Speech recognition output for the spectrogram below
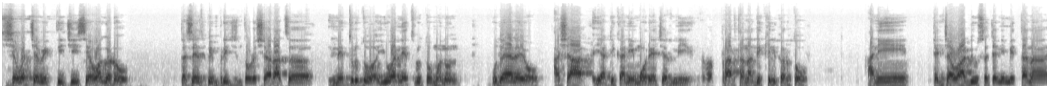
शेवटच्या व्यक्तीची सेवा घडो तसेच पिंपरी चिंचवड शहराचं नेतृत्व युवा नेतृत्व म्हणून उदयाला अशा या ठिकाणी मोर्याचरणी प्रार्थना देखील करतो. आणि त्यांच्या वाढदिवसाच्या निमित्तानं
